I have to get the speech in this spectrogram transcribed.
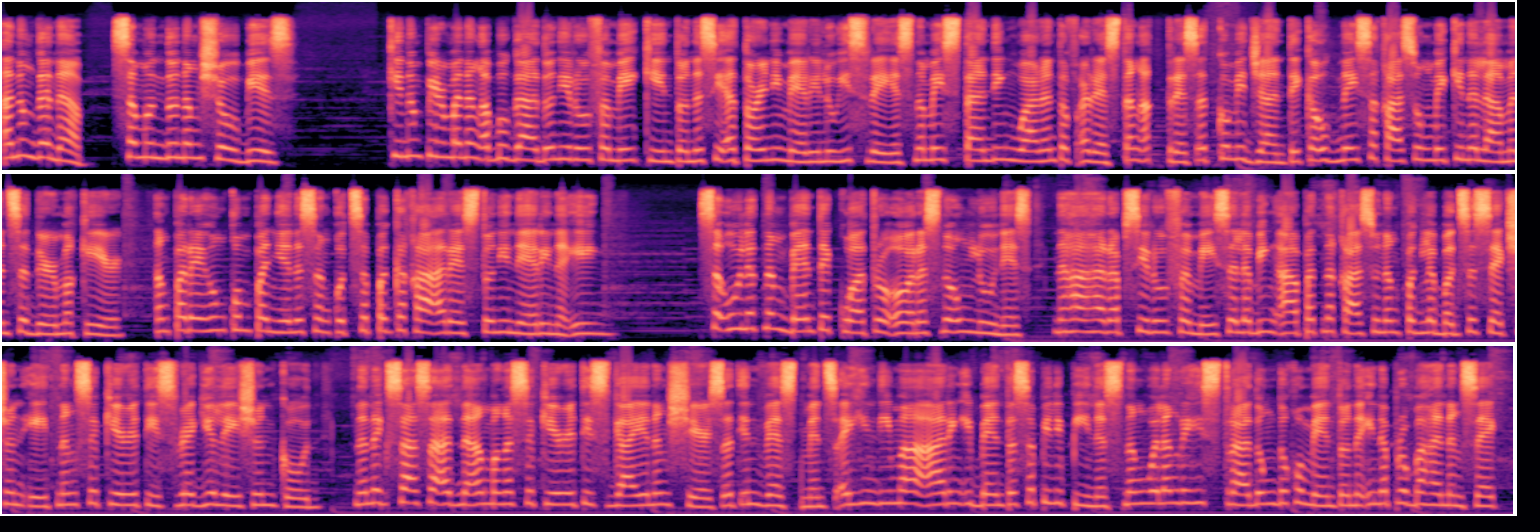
Anong ganap sa mundo ng showbiz? Kinumpirma ng abogado ni Rufa May Quinto na si Attorney Mary Louise Reyes na may standing warrant of arrest ang aktres at komedyante kaugnay sa kasong may kinalaman sa Dermacare, ang parehong kumpanya na sangkot sa pagkakaaresto ni Neri Naig. Sa ulat ng 24 oras noong lunes, nahaharap si Rufa May sa labing apat na kaso ng paglabag sa Section 8 ng Securities Regulation Code na nagsasaad na ang mga securities gaya ng shares at investments ay hindi maaaring ibenta sa Pilipinas ng walang rehistradong dokumento na inaprobahan ng SEC.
